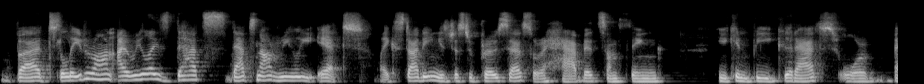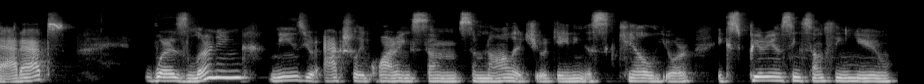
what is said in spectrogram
But later on, I realized that's that's not really it. Like studying is just a process or a habit, something you can be good at or bad at. Whereas learning means you're actually acquiring some some knowledge, you're gaining a skill, you're experiencing something new,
